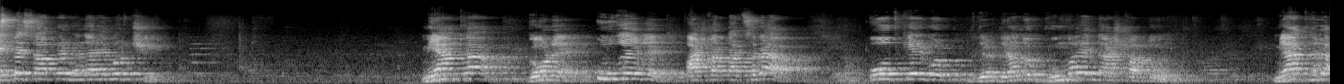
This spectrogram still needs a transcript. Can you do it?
Այսպես ապրել հնարավոր չի։ Մի անգամ գոնե ուղեղ այդ աշխատացրա, ովքեր որ դրանով գումար են աշխատում, մի հատ հրա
